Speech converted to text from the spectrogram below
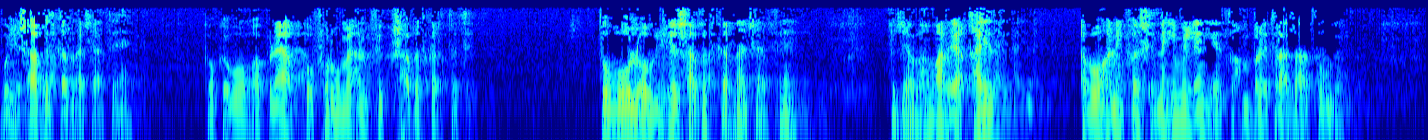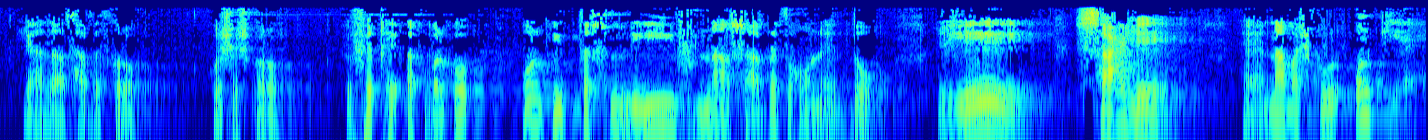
وہ یہ ثابت کرنا چاہتے ہیں، کیونکہ وہ اپنے آپ کو فرو میں انفک ثابت کرتے تھے۔ تو وہ لوگ یہ ثابت کرنا چاہتے ہیں کہ جب ہمارے عقائد ابو حنیفہ سے نہیں ملیں گے تو ہم پر اعتراضات ہوں گے۔ لہذا ثابت کرو، کوشش کرو کہ فقہ اکبر کو ان کی تصنیف نہ ثابت ہونے دو۔ یہ سائے نامشکور ان کی ہے۔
